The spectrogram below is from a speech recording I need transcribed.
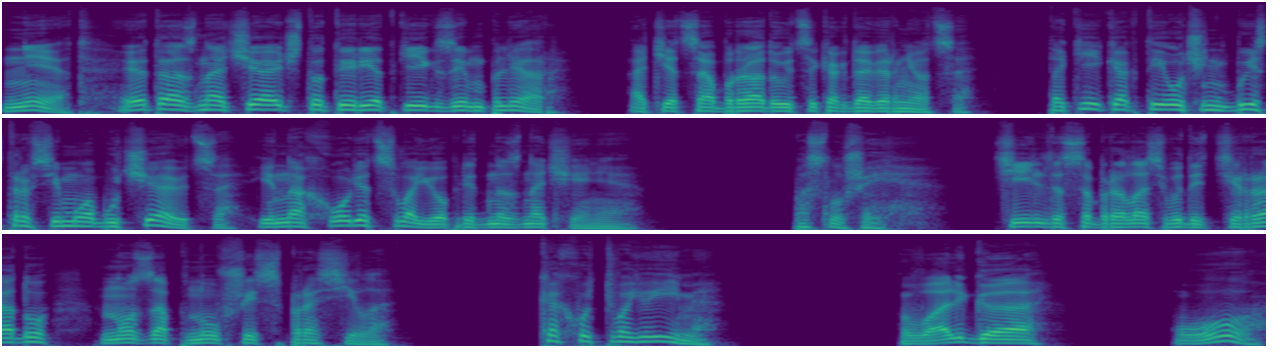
«Нет, это означает, что ты редкий экземпляр. Отец обрадуется, когда вернется. Такие, как ты, очень быстро всему обучаются и находят свое предназначение. Послушай, Тильда собралась выдать тираду, но, запнувшись, спросила. «Как хоть твое имя?» «Вальга». «О,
